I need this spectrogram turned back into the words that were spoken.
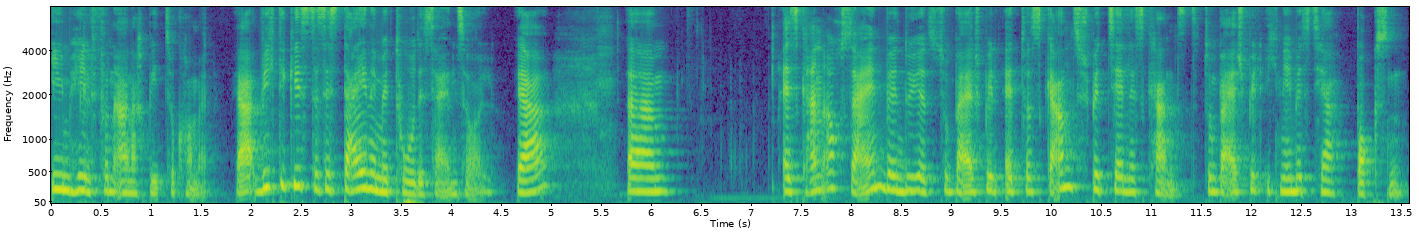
ihm hilft, von A nach B zu kommen. Ja, wichtig ist, dass es deine Methode sein soll. Ja, ähm, es kann auch sein, wenn du jetzt zum Beispiel etwas ganz Spezielles kannst. Zum Beispiel, ich nehme jetzt ja Boxen.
